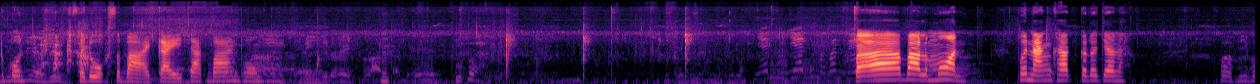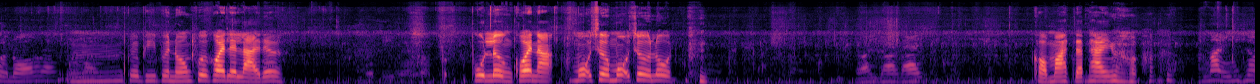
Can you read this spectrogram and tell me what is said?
ทุกคนสะดวกสบายไกลจากบ้านพร้อมปลาบาละม่อน เพื่อหนังคักก็ได้เจ้านะเพื่อพี่เพื่อน้องนะอืมเพื่อพี่เพื่อน้องเพื่อค่อยหลายๆเด้อพูดเรื่องค่อยนะโมเชื่อโมเชื่อโลดได้ได้ได้ขอมาจัดให้บ่ในนี่เชื่อ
